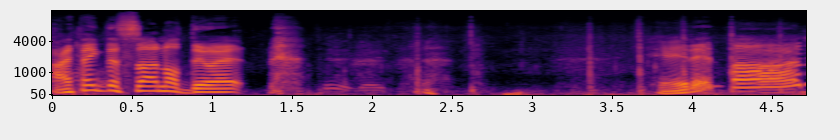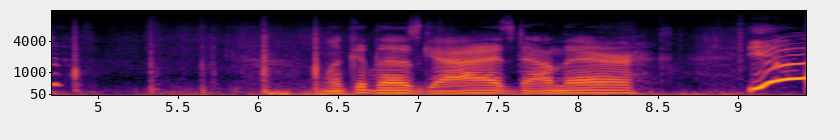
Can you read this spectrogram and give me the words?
I think the sun will do it. Hit it, Dave. Bud. Look at those guys down there. You!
